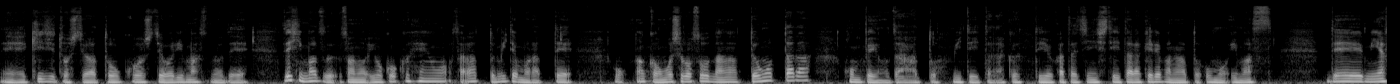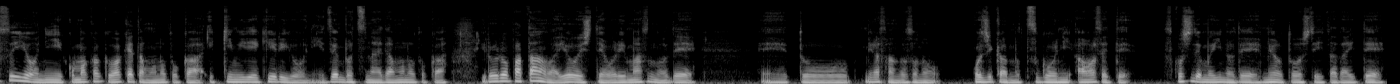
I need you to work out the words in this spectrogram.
えー、記事としては投稿しておりますので是非まずその予告編をさらっと見てもらっておなんか面白そうだなって思ったら本編をざーっと見ていただくっていう形にしていただければなと思います。で見やすいように細かく分けたものとか一気見できるように全部つないだものとかいろいろパターンは用意しておりますのでえっ、ー、と皆さんのそのお時間の都合に合わせて少しでもいいので目を通していただいて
